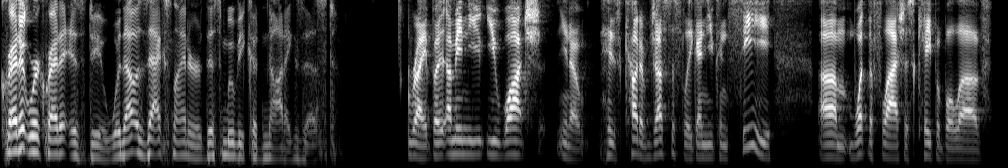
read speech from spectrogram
credit where credit is due. Without Zack Snyder, this movie could not exist. Right, but I mean, you you watch, you know, his cut of Justice League, and you can see um, what the Flash is capable of,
